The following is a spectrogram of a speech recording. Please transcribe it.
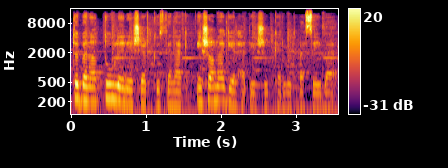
többen a túlélésért küzdenek, és a megélhetésük került veszélybe.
